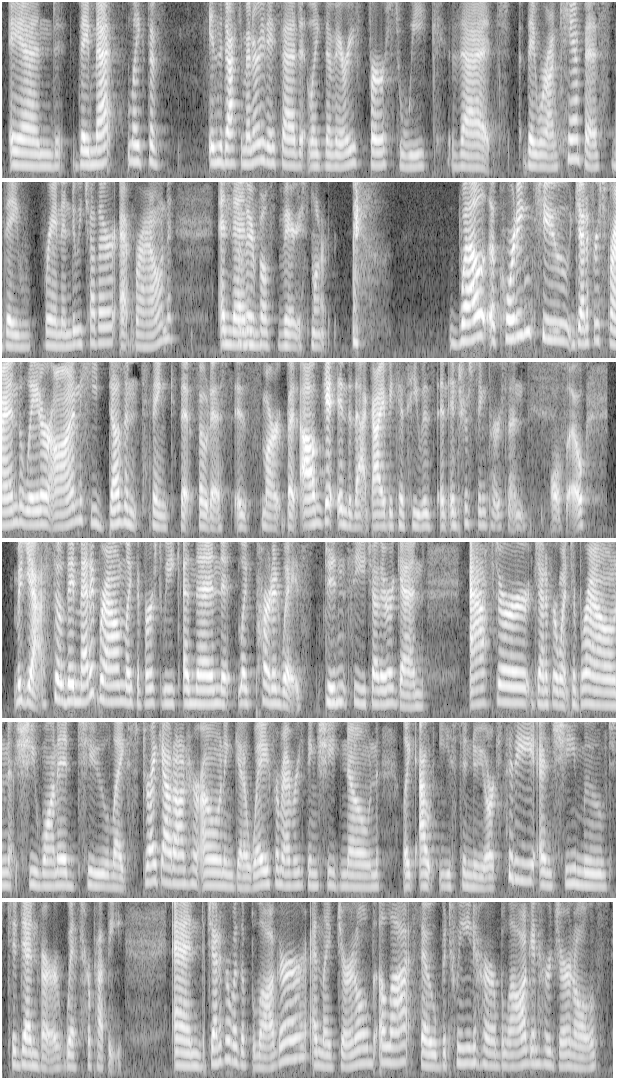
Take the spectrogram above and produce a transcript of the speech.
and they met like the in the documentary. They said like the very first week that they were on campus, they ran into each other at Brown, and So then they're both very smart. Well, according to Jennifer's friend later on, he doesn't think that Fotis is smart, but I'll get into that guy because he was an interesting person also. But yeah, so they met at Brown like the first week and then like parted ways. Didn't see each other again. After Jennifer went to Brown, she wanted to like strike out on her own and get away from everything she'd known like out east in New York City and she moved to Denver with her puppy. And Jennifer was a blogger and like journaled a lot. So between her blog and her journals,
